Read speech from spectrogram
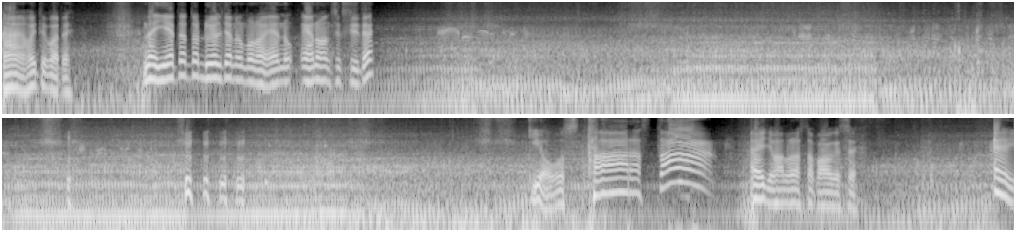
হ্যাঁ হইতে পারে। না, ইয়েতে তো ডুয়েল চ্যানেল মনে হয় এন ওয়ান সিক্সটিতে কি অবস্থা রাস্তা? এই যে ভালো রাস্তা পাওয়া গেছে। এই,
